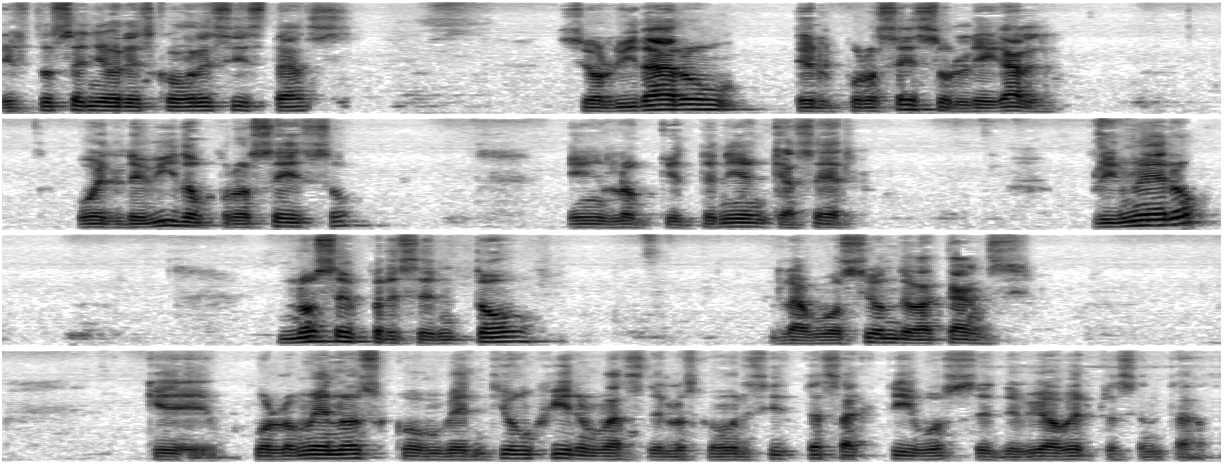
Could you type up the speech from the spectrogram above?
estos señores congresistas se olvidaron el proceso legal o el debido proceso en lo que tenían que hacer. Primero, no se presentó la moción de vacancia, que por lo menos con 21 firmas de los congresistas activos se debió haber presentado.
